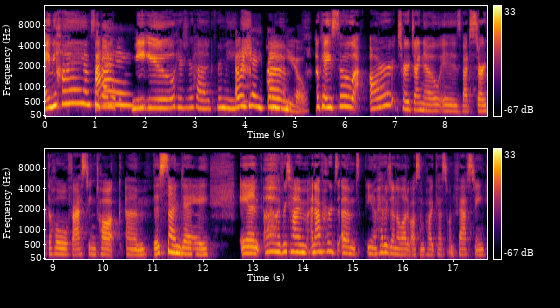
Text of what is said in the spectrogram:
Amy, hi. I'm so glad to meet you. Here's your hug for me. Oh yay! Thank Um, you. Okay, so our church I know is about to start the whole fasting talk um, this Sunday. And oh, every time, and I've heard, um, you know, Heather's done a lot of awesome podcasts on fasting,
